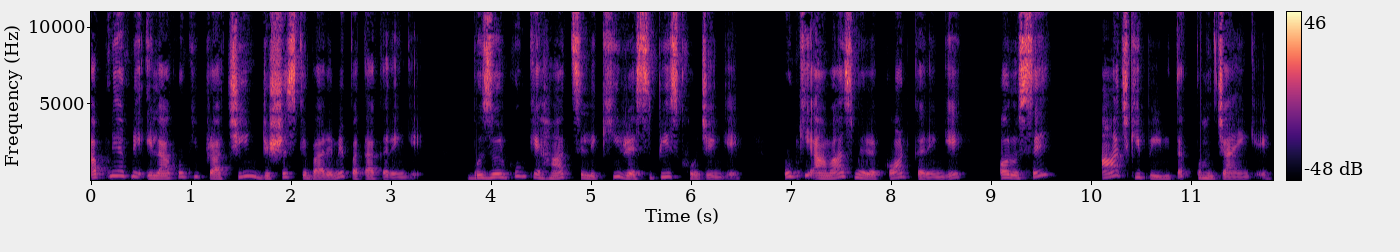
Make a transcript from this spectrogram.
अपने अपने इलाकों की प्राचीन डिशेस के बारे में पता करेंगे। बुज़ुर्गों के हाथ से लिखी रेसिपीज़ खोजेंगे, उनकी आवाज़ में रिकॉर्ड करेंगे और उसे आज की पीढ़ी तक पहुंचाएँगे।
